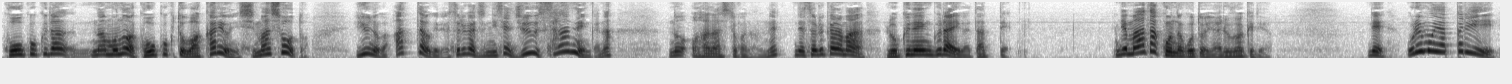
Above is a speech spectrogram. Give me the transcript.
広告だなものは広告と分かるようにしましょうというのがあったわけだよ。それが2013年かなのお話とかなのね。で、それからまあ、6年ぐらいが経って、で、まだこんなことをやるわけだよ。で、俺もやっぱり、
